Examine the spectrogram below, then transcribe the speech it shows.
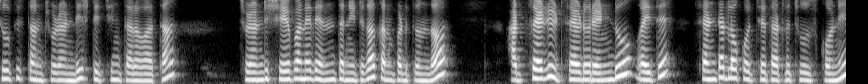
చూపిస్తాను చూడండి స్టిచ్చింగ్ తర్వాత. చూడండి షేప్ అనేది ఎంత నీట్గా కనపడుతుందో. అటు సైడ్ ఇటు సైడ్ రెండు అయితే సెంటర్లోకి వచ్చేటట్లు చూసుకొని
